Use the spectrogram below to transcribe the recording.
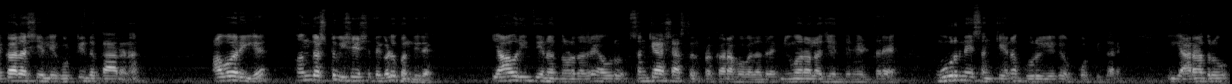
ಏಕಾದಶಿಯಲ್ಲಿ ಹುಟ್ಟಿದ ಕಾರಣ ಅವರಿಗೆ ಒಂದಷ್ಟು ವಿಶೇಷತೆಗಳು ಬಂದಿದೆ. ಯಾವ ರೀತಿ ಅನ್ನೋದು ನೋಡೋದಾದ್ರೆ, ಅವರು ಸಂಖ್ಯಾಶಾಸ್ತ್ರದ ಪ್ರಕಾರ ಹೋಗೋದಾದ್ರೆ, ನ್ಯೂಮರಾಲಜಿ ಅಂತ ಹೇಳ್ತಾರೆ, ಮೂರನೇ ಸಂಖ್ಯೆಯನ್ನ ಗುರುವಿಗೆ ಕೊಟ್ಟಿದ್ದಾರೆ ಈಗ ಯಾರಾದರೂ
